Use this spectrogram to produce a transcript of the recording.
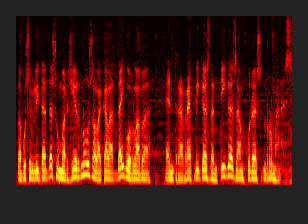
la possibilitat de submergir-nos a la cala d'Aigua Blava entre rèpliques d'antigues àmfores romanes.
